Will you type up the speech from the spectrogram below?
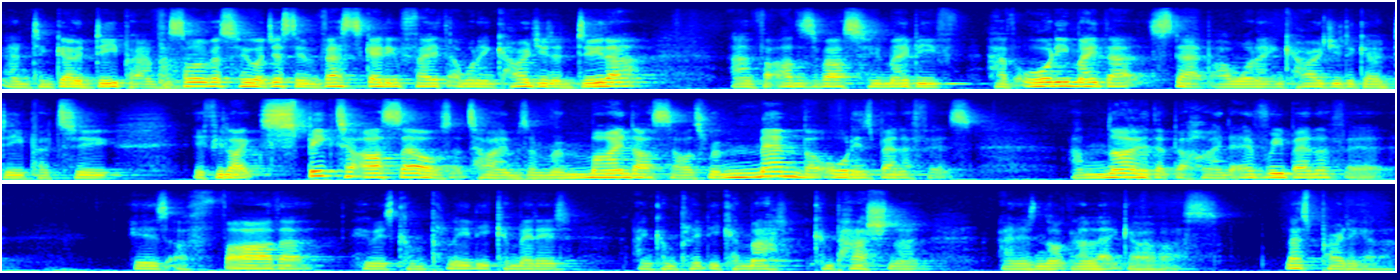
and to go deeper. And for some of us who are just investigating faith, I want to encourage you to do that. And for others of us who maybe have already made that step, I want to encourage you to go deeper to, if you like, speak to ourselves at times and remind ourselves, remember all his benefits, and know that behind every benefit is a Father who is completely committed and completely com- compassionate and is not going to let go of us. Let's pray together.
